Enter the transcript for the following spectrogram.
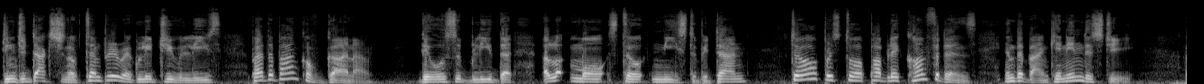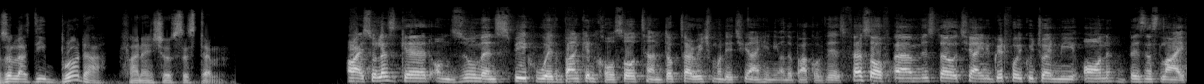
to introduction of temporary regulatory reliefs by the Bank of Ghana. They also believe that a lot more still needs to be done to help restore public confidence in the banking industry, as well as the broader financial system. All right, so let's get on Zoom and speak with banking consultant Dr. Richmond Atuahene on the back of this. First off, um, Mr. Atuahene, grateful you could join me on Business Live.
